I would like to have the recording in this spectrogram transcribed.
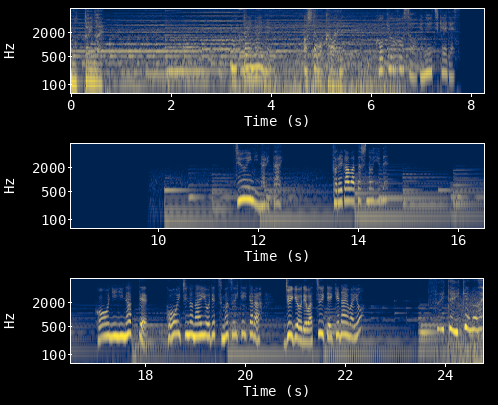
もったいない。もったいない。で。明日は変わる。公共放送 NHK です獣医になりたい。それが私の夢。高2になって高1の内容でつまずいていたら授業ではついていけないわよ。ついていけない。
